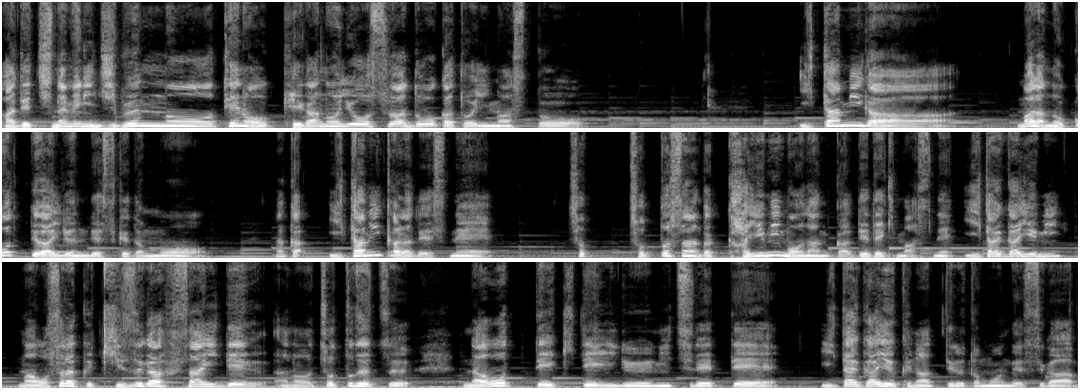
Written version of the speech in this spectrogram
あでちなみに自分の手の怪我の様子はどうかと言いますと、痛みがまだ残ってはいるんですけども、なんか痛みからですね、ちょちょっとしたなんかかゆみもなんか出てきますね。痛がゆみ。まあおそらく傷が塞いで、あのちょっとずつ治ってきているにつれて、痛がゆくなっていると思うんですが、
